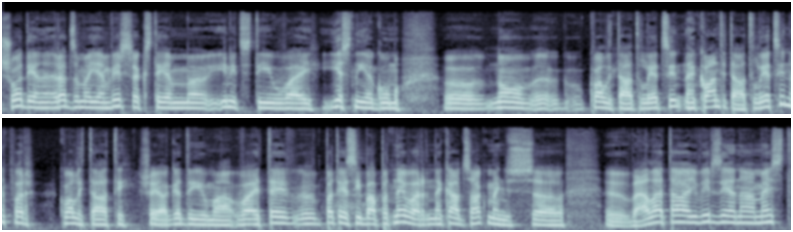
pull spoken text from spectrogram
šodien redzamajiem virsrakstiem, iniciatīvu vai iesniegumu, nu, kvalitāte liecina, kvantitāte liecina liecina par kvalitāti šajā gadījumā, vai te eh, patiesībā pat nevar nekādus akmeņus uh, vēlētāju virzienā mest,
